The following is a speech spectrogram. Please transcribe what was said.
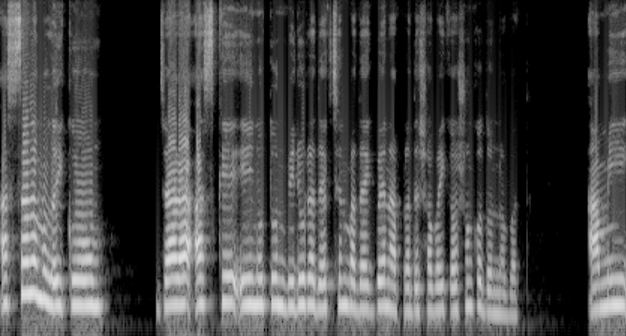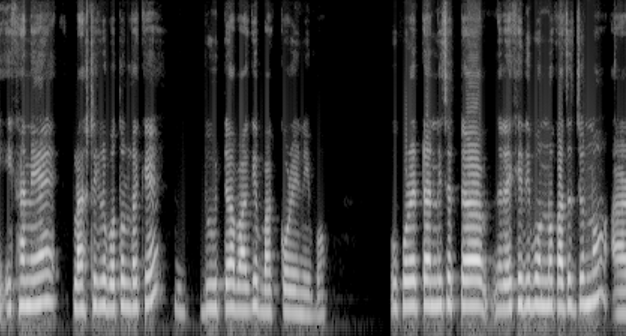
আসসালামু আলাইকুম। যারা আজকে এই নতুন ভিডিওটা দেখছেন বা দেখবেন, আপনাদের সবাইকে অসংখ্য ধন্যবাদ। আমি এখানে প্লাস্টিকের বোতলটাকে দুইটা ভাগে ভাগ করে নিব। উপরেরটা, নিচেরটা রেখে দিব অন্য কাজের জন্য, আর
